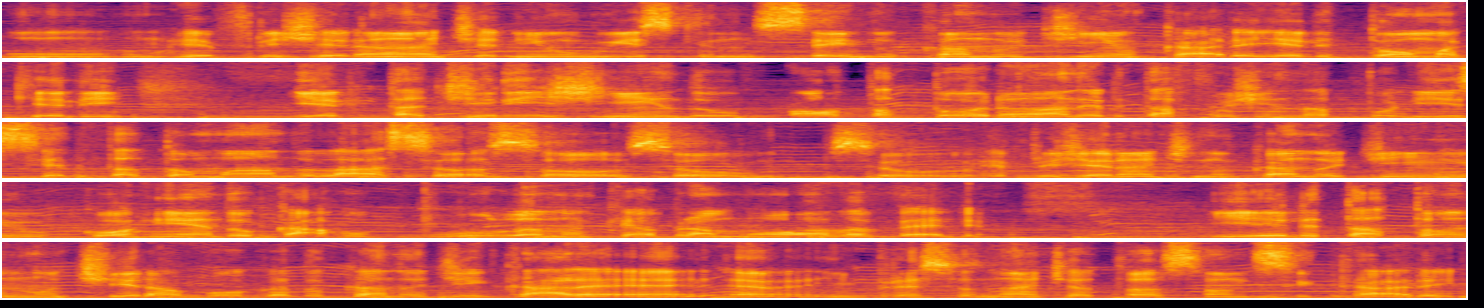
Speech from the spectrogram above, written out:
um, um refrigerante ali, um whisky, não sei, no canudinho, cara, e ele toma aquele. E ele tá dirigindo, o pau tá torando, ele tá fugindo da polícia ele tá tomando lá seu, seu, seu, seu refrigerante no canudinho, correndo, o carro pula no quebra-mola, velho. E ele tá tomando, não tira a boca do canudinho. Cara, é, é impressionante a atuação desse cara, hein?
